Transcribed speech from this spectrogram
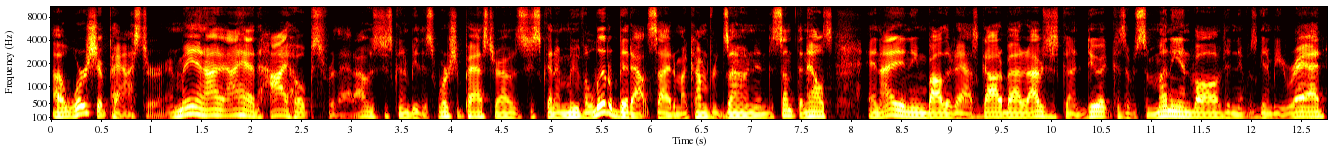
a worship pastor. And man, I, I, had high hopes for that. I was just going to be this worship pastor. I was just going to move a little bit outside of my comfort zone into something else. And I didn't even bother to ask God about it. I was just going to do it because there was some money involved and it was going to be rad.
